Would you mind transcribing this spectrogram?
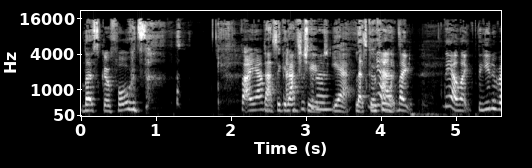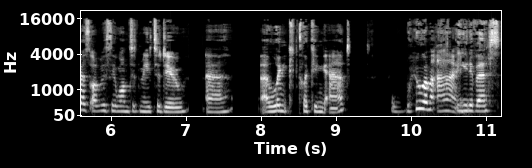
let's go forwards. but I am. That's a good I'm attitude. gonna- Yeah, let's go yeah, forward. like yeah, like the universe obviously wanted me to do uh, a link clicking ad. Who am I? the universe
